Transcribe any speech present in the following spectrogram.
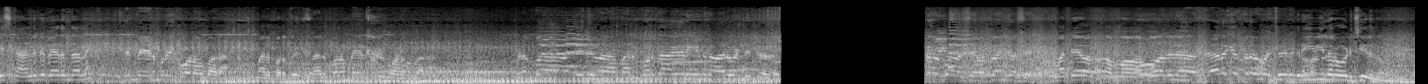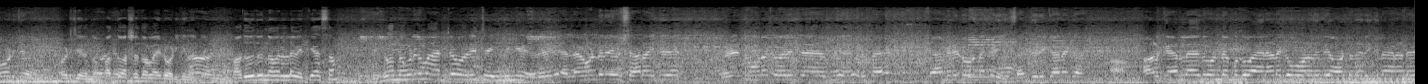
ഈ സ്റ്റാൻഡിന്റെ പേരെന്താണ്? ഇത് മേൽമുറി കോണോമ്പാറ മലപ്പുറത്ത്. മലപ്പുറം മേൽമുറി കോണോമ്പാറ ഇവിടെ ഇപ്പൊ ആദ്യം മലപ്പുറത്ത് ആകെ ഇറങ്ങിയിട്ട് നാല് വർഷമായി മറ്റേ അപ്പോ അതിൽ വേറൊക്കെ എത്ര ത്രീ വീലർ ഓടിച്ചിരുന്നു. ഓടിച്ചു ഓടിച്ചിരുന്നു. പത്ത് വർഷത്തോളമായിട്ട് ഓടിക്കുന്നുണ്ട്. അപ്പോൾ അതും ഇതും തമ്മിലുള്ള വ്യത്യാസം? ഇതൊന്നും കൂടി മാറ്റം ഒരു ചേഞ്ചിങ് ഒരു എല്ലാം കൊണ്ട് ഒരു ഉഷാറായിട്ട് ഒരു ടൂറൊക്കെ ഒരു ഫാമിലി ടൂറിനൊക്കെ സഞ്ചരിക്കാനൊക്കെ. ആൾ കേരളമായതുകൊണ്ട് നമുക്ക് വയനാടൊക്കെ പോകണമെങ്കിൽ ഓട്ടോ അങ്ങനെ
